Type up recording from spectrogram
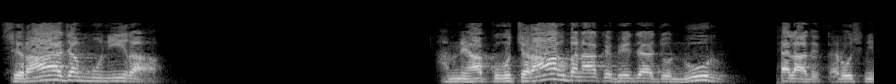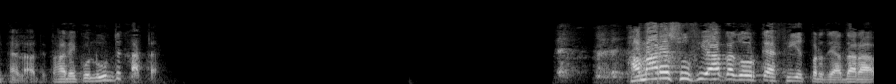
سراج منیرا ہم نے آپ کو وہ چراغ بنا کے بھیجا جو نور پھیلا دیتا ہے، روشنی پھیلا دیتا ہر ایک کو نور دکھاتا ہے۔ ہمارے صوفیاء کا زور کیفیت پر زیادہ رہا،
